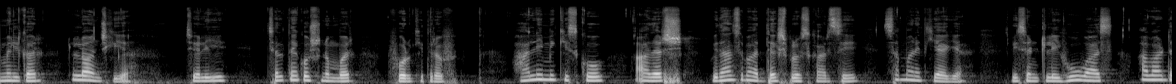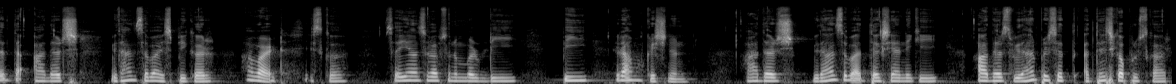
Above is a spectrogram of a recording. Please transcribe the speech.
मिलकर लॉन्च किया। चलिए चलते हैं क्वेश्चन नंबर फोर की तरफ़। हाल ही में किसको आदर्श विधानसभा अध्यक्ष पुरस्कार से सम्मानित किया गया? Recently who was awarded the Adarsh Vidhan Sabha speaker award इसका सही answer option number D P Ramakrishnan. आदर्श विधानसभा अध्यक्ष यानी कि आदर्श विधान परिषद अध्यक्ष का पुरस्कार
